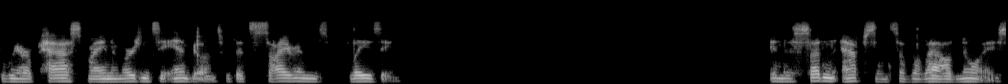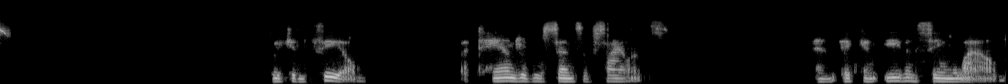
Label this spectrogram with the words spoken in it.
we are passed by an emergency ambulance with its sirens blazing. In the sudden absence of the loud noise, we can feel a tangible sense of silence. And it can even seem loud.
